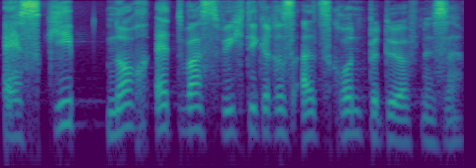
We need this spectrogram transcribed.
es gibt noch etwas Wichtigeres als Grundbedürfnisse,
